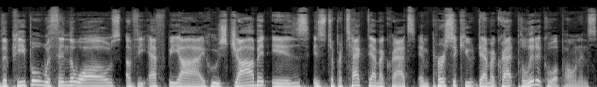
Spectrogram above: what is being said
the people within the walls of the FBI whose job it is, is to protect Democrats and persecute Democrat political opponents,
